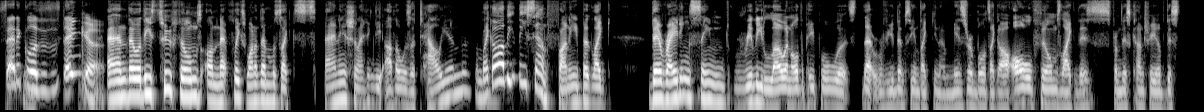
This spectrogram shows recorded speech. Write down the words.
Santa Claus is a stinker. And there were these two films on Netflix. One of them was like Spanish, and I think the other was Italian. I'm like, oh, these, these sound funny, but like their ratings seemed really low, and all the people that reviewed them seemed like you know miserable. It's like, oh, all films like this from this country of this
